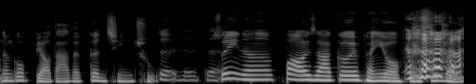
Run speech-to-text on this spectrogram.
能够表达的更清楚。对对对。所以呢，不好意思啊，各位朋友、粉丝们，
